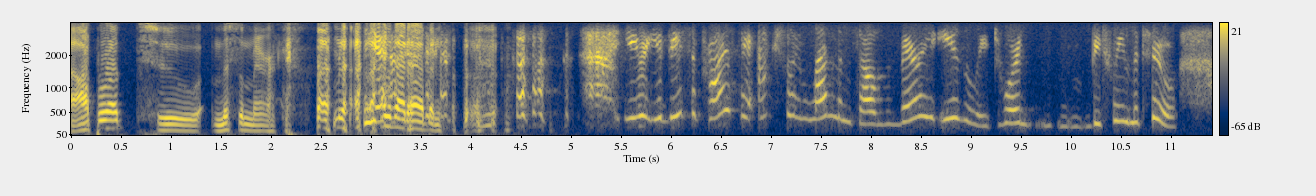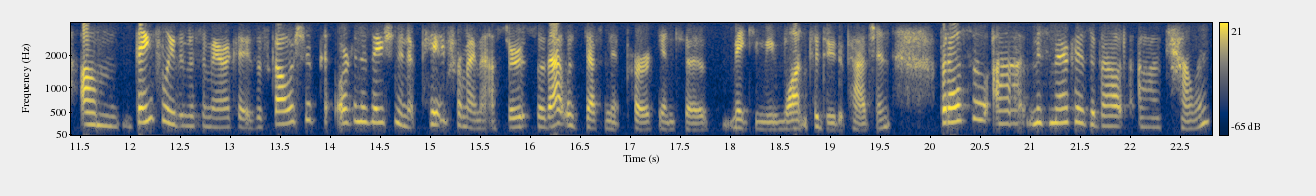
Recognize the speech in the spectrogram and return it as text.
opera to Miss America. How did that happen? you you'd be surprised they actually lend themselves very easily toward between the two. Um, thankfully, the Miss America is a scholarship organization, and it paid for my master's, so that was definite perk into making me want to do the pageant. But also, uh, Miss America is about uh, talent.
